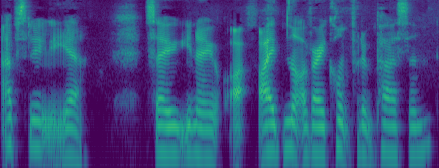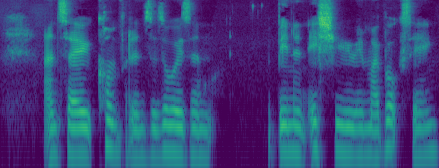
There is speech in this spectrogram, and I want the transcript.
absolutely yeah. So you know I, i'm not a very confident person and so confidence has always an, been an issue in my boxing.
